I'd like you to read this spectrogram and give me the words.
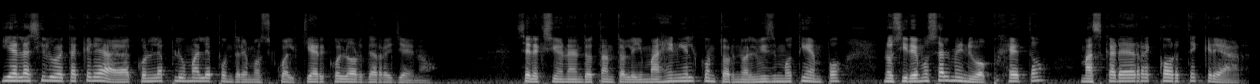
y a la silueta creada con la pluma le pondremos cualquier color de relleno. Seleccionando tanto la imagen y el contorno al mismo tiempo, nos iremos al menú Objeto, Máscara de recorte, Crear.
